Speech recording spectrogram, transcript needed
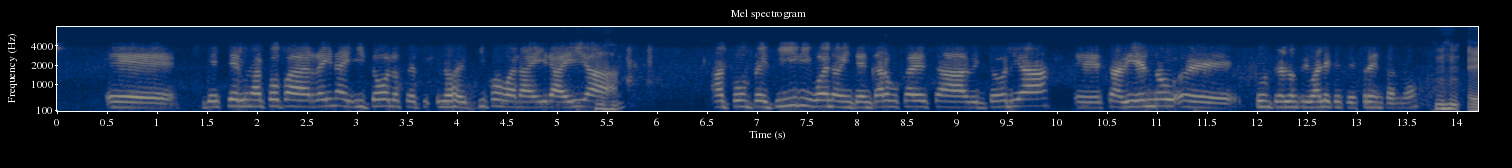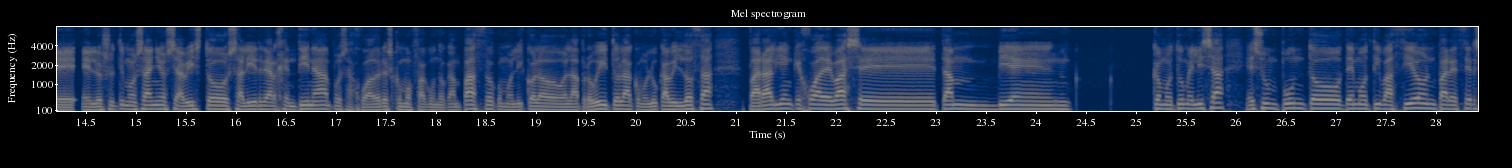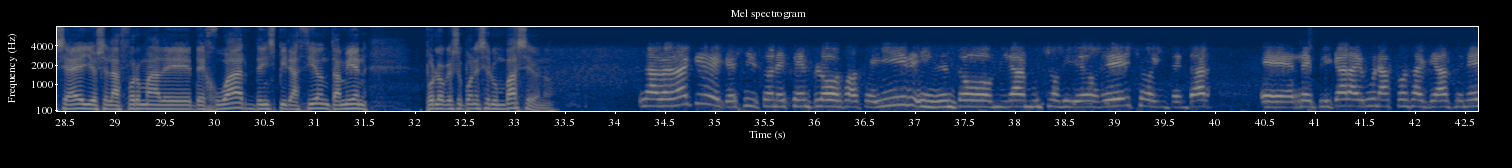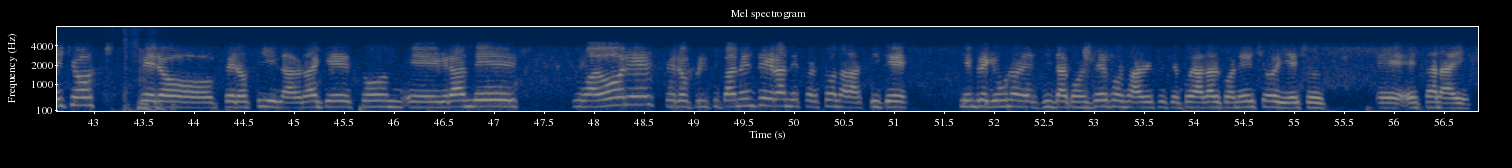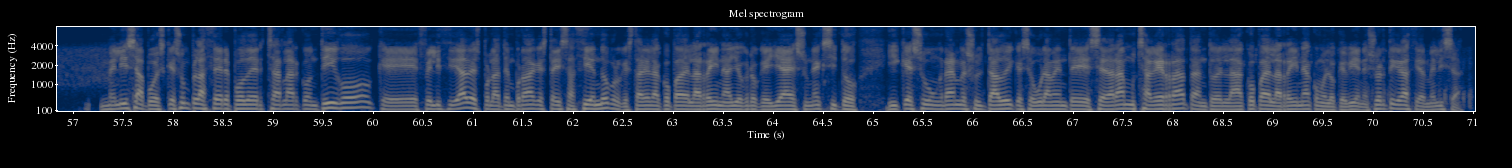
eh, de ser una Copa de Reina y todos los, los equipos van a ir ahí a... Uh -huh a competir y bueno, intentar buscar esa victoria eh, sabiendo eh, contra los rivales que se enfrentan, ¿no? Eh, en los últimos años se ha visto salir de Argentina pues a jugadores como Facundo Campazo, como Licolo La Provítola, como Luca Vildoza. Para alguien que juega de base tan bien como tú, Melissa, ¿es un punto de motivación parecerse a ellos en la forma de, de jugar, de inspiración también por lo que supone ser un base o no? La verdad que, que sí, son ejemplos a seguir. Intento mirar muchos videos de ellos, intentar eh, replicar algunas cosas que hacen ellos, pero, pero sí, la verdad que son eh, grandes jugadores, pero principalmente grandes personas. Así que siempre que uno necesita consejos, a veces se puede hablar con ellos y ellos eh, están ahí. Melissa, pues que es un placer poder charlar contigo, que felicidades por la temporada que estáis haciendo, porque estar en la Copa de la Reina yo creo que ya es un éxito y que es un gran resultado y que seguramente se dará mucha guerra tanto en la Copa de la Reina como en lo que viene. Suerte y gracias, Melissa.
